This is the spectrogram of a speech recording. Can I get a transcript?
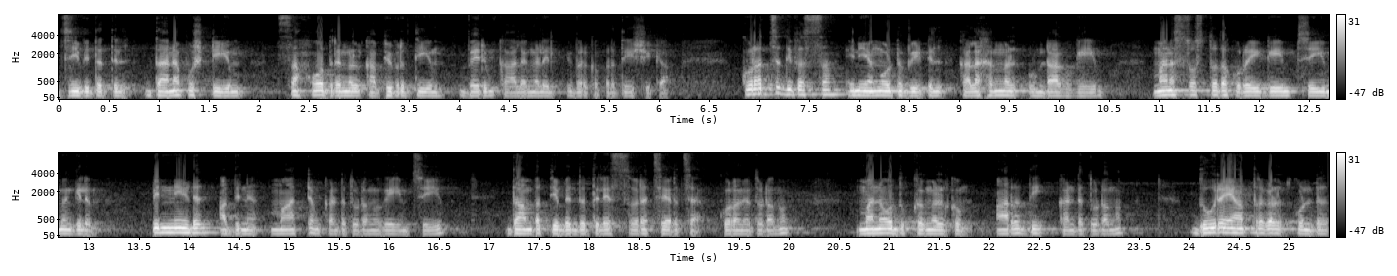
ജീവിതത്തിൽ ധനപുഷ്ടിയും സഹോദരങ്ങൾക്ക് അഭിവൃദ്ധിയും വരും കാലങ്ങളിൽ ഇവർക്ക് പ്രതീക്ഷിക്കാം. കുറച്ച് ദിവസം ഇനി അങ്ങോട്ട് വീട്ടിൽ കലഹങ്ങൾ ഉണ്ടാകുകയും മനസ്വസ്ഥത കുറയുകയും ചെയ്യുമെങ്കിലും പിന്നീട് അതിന് മാറ്റം കണ്ടു തുടങ്ങുകയും ചെയ്യും. ദാമ്പത്യ ബന്ധത്തിലെ സ്വരച്ചേർച്ച കുറഞ്ഞു തുടങ്ങും. മനോദുഃഖങ്ങൾക്കും അറുതി കണ്ടു തുടങ്ങും. ദൂരയാത്രകൾ കൊണ്ട്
